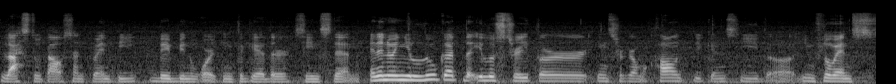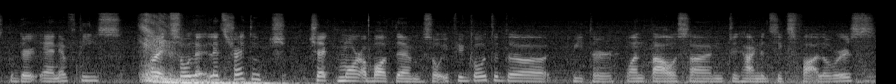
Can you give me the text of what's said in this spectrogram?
last 2020. They've been working together since then. And then when you look at the Illustrator Instagram account, you can see the influence to their NFTs. Alright, so let, us try to check more about them. So if you go to the Twitter, 1,306 followers,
